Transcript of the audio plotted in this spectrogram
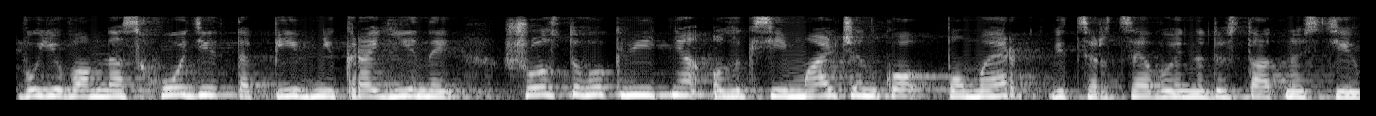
Воював на сході та півдні країни. 6 квітня Олексій Мальченко помер від серцевої недостатності.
